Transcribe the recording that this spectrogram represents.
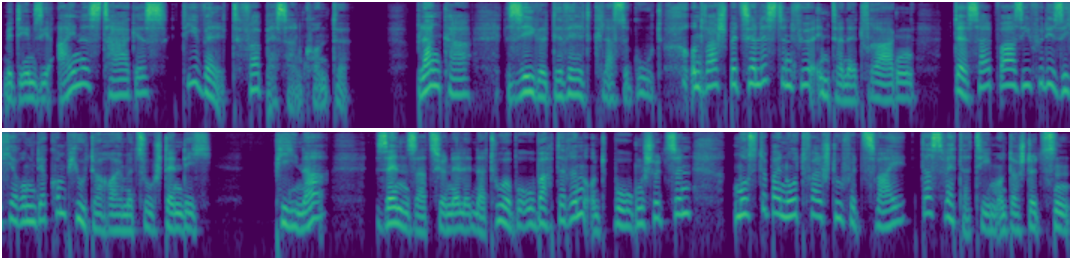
mit dem sie eines Tages die Welt verbessern konnte. Blanca segelte Weltklasse gut und war Spezialistin für Internetfragen, deshalb war sie für die Sicherung der Computerräume zuständig. Pina sensationelle Naturbeobachterin und Bogenschützin, musste bei Notfallstufe 2 das Wetterteam unterstützen.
